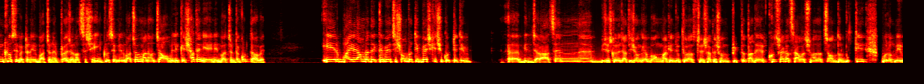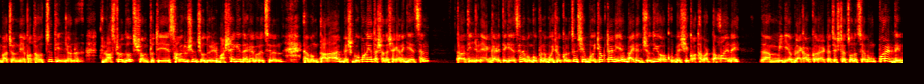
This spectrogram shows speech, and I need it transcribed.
ইনক্লুসিভ একটা নির্বাচনের প্রয়োজন আছে। সেই ইনক্লুসিভ নির্বাচন মানে হচ্ছে আওয়ামী লীগের সাথে নিয়ে নির্বাচনটা করতে হবে। এর বাইরে আমরা দেখতে পেয়েছি, সম্প্রতি বেশ কিছু বিদ যারা আছেন বিশেষ করে জাতিসংঘ এবং মার্কিন যুক্তরাষ্ট্রের সাথে সম্পৃক্ত, তাদের খুচরা কাছে আবার শোনা যাচ্ছে। অন্তর্ভুক্তিমূলক নির্বাচন নিয়ে কথা হচ্ছে। তিনজন রাষ্ট্রদূত, সম্প্রতি সাবির হোসেন চৌধুরীর বাসায় গিয়ে দেখা করেছিলেন এবং তারা বেশ গোপনীয়তার সাথে সেখানে গিয়েছেন। তারা তিনজন এক গাড়িতে গিয়েছেন এবং গোপনে বৈঠক করেছেন। সেই বৈঠকটা নিয়ে বাইরে যদিও খুব বেশি কথাবার্তা হয় নাই। মিডিয়া ব্ল্যাকআউট করার একটা চেষ্টা চলেছে এবং পরের দিন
